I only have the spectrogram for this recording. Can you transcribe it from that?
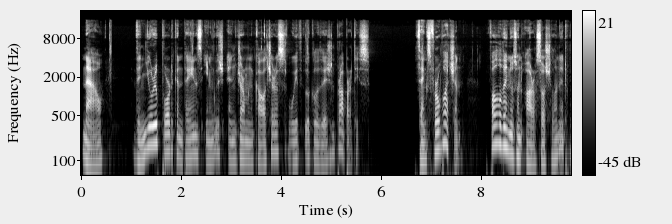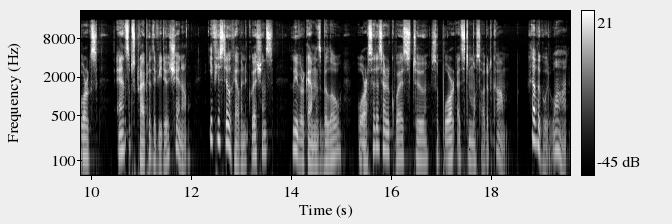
Now, the new report contains English and German cultures with localization properties. Thanks for watching. Follow the news on our social networks and subscribe to the video channel. If you still have any questions, leave your comments below or send us a request to support at stimulsoft.com. Have a good one!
